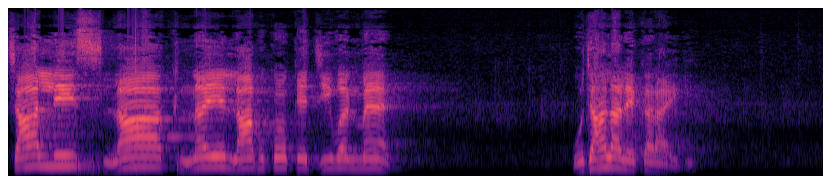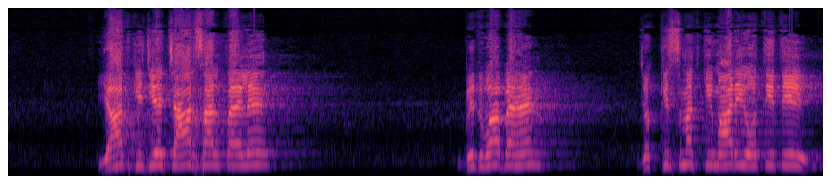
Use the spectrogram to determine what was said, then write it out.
40 लाख नए लाभुकों के जीवन में उजाला लेकर आएगी। याद कीजिए, चार साल पहले विधवा बहन जो किस्मत की मारी होती थी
